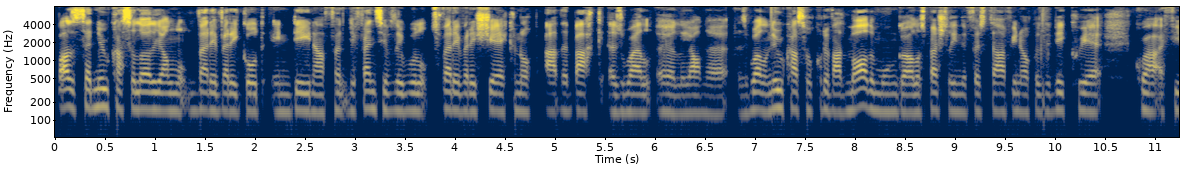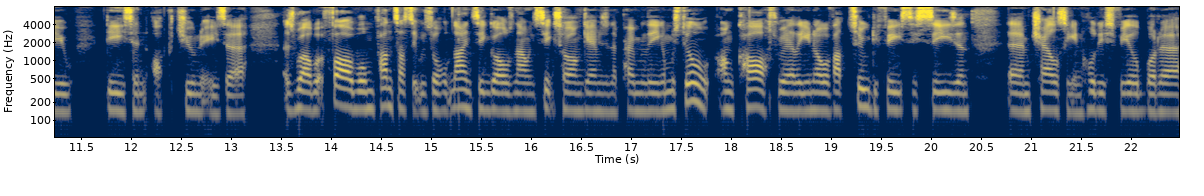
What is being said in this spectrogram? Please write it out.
but as I said, Newcastle early on looked very, very good indeed. I think defensively we looked very, very shaken up at the back as well early on uh, as well. Newcastle could have had more than one goal, especially in the first half, you know, because they did create quite a few decent opportunities uh, as well. But 4 1, fantastic result. 19 goals now in six home games in the Premier League. And we're still on course, really. You know, we've had two defeats this season um, Chelsea and Huddersfield, but. Uh,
